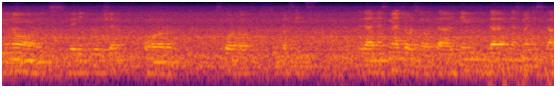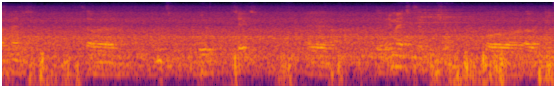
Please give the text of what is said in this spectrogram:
you know, it's very crucial for sport of Super Six. The next match also, the, I think the next match is the last match. So, uh, good stage. Uh, every match is a crucial for our team.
